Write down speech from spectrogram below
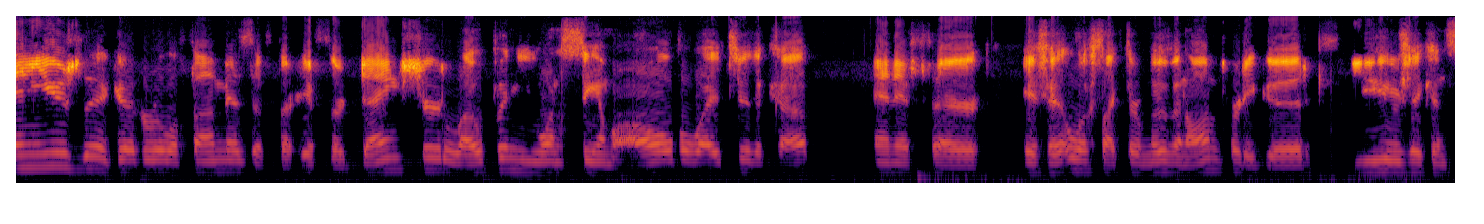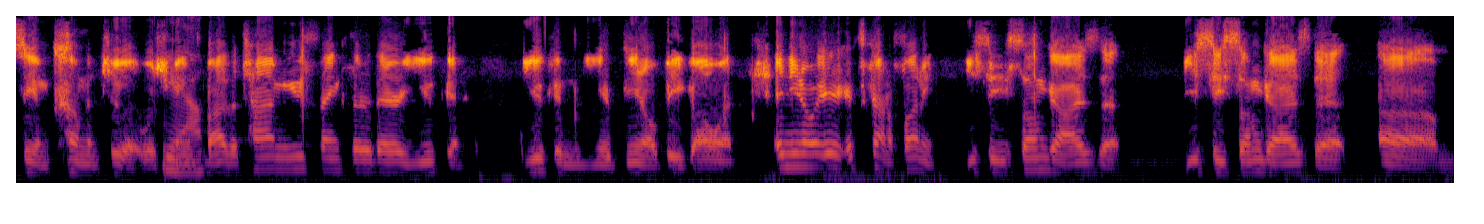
and usually a good rule of thumb is if they're if they're dang sure loping, you want to see them all the way to the cup, and if they're if it looks like they're moving on pretty good, you usually can see them coming to it, which Yeah. means by the time you think they're there, you can you can you, you know be going. And you know it, it's kind of funny. You see some guys that you see some guys that um,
